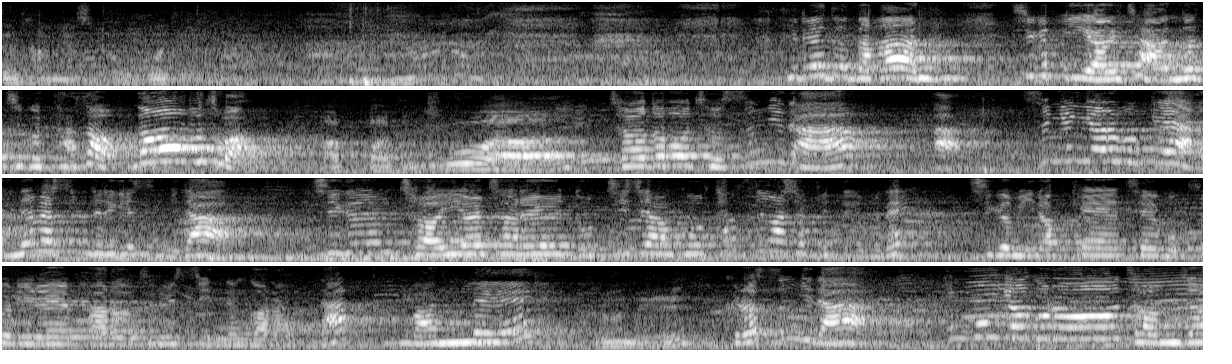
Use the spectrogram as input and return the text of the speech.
그때 다음 여자가 오거든. 그래도 난 지금 이 열차 안 놓치고 타서 너무 좋아. 아빠도 좋아. 저도 좋습니다. 아, 승객 여러분께 안내 말씀드리겠습니다. 지금 저희 열차를 놓치지 않고 탑승하셨기 때문에 지금 이렇게 제 목소리를 바로 들을 수 있는 거랍니다. 맞네? 그러네. 그렇습니다. 행복역으로 점점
